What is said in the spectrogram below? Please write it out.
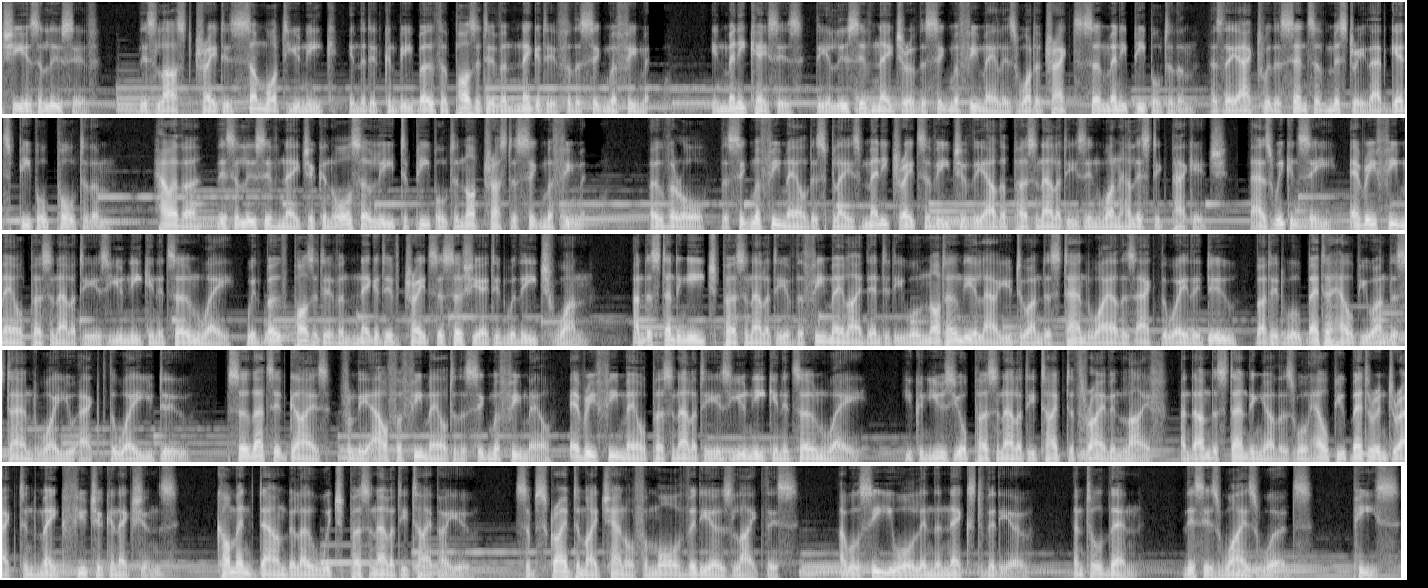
She is elusive. This last trait is somewhat unique in that it can be both a positive and negative for the Sigma female. In many cases, the elusive nature of the Sigma female is what attracts so many people to them, as they act with a sense of mystery that gets people pulled to them. However, this elusive nature can also lead to people to not trust a Sigma female. Overall, the Sigma female displays many traits of each of the other personalities in one holistic package. As we can see, every female personality is unique in its own way, with both positive and negative traits associated with each one. Understanding each personality of the female identity will not only allow you to understand why others act the way they do, but it will better help you understand why you act the way you do. So that's it guys, from the alpha female to the sigma female, every female personality is unique in its own way. You can use your personality type to thrive in life, and understanding others will help you better interact and make future connections. Comment down below which personality type are you. Subscribe to my channel for more videos like this. I will see you all in the next video. Until then, this is Wise Words. Peace.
